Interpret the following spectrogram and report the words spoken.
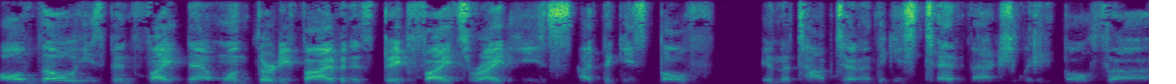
although he's been fighting at 135 in his big fights, right? He's I think he's both in the top 10. I think he's 10th actually, both uh,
